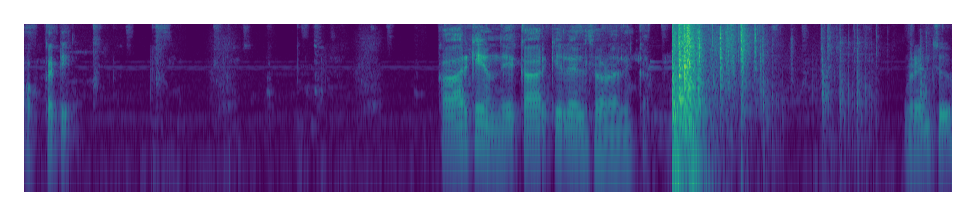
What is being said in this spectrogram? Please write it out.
ఒక్కటి. కార్కి ఉంది. కార్కి వెళ్ళి చూడాలి ఇంకా. ఫ్రెండ్స్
